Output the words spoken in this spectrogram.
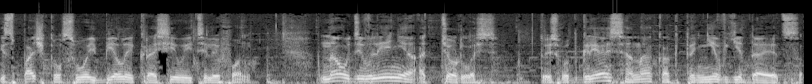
испачкал свой белый красивый телефон. На удивление оттерлась. То есть вот грязь, она как-то не въедается.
